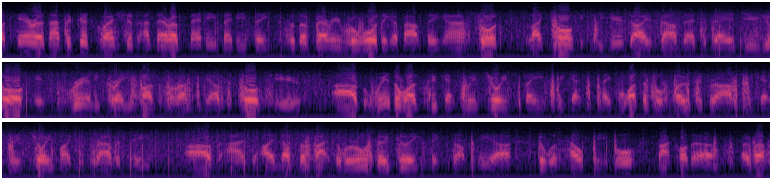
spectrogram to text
Well, Kieran, that's a good question, and there are many, many things that are very rewarding about being an astronaut. Like talking to you guys down there today in New York, it's really great fun for us to be able to talk to you. Um, we're the ones who get to enjoy space, we get to take wonderful photographs, we get to enjoy microgravity. Um, and I love the fact that we're also doing things up here that will help people back on Earth. Over.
